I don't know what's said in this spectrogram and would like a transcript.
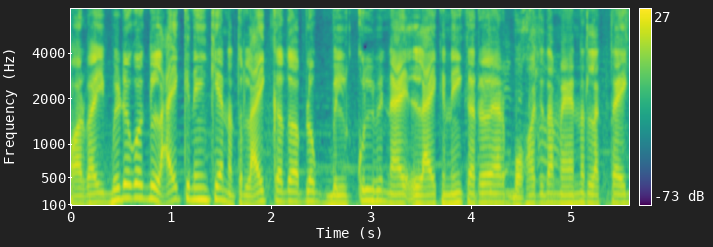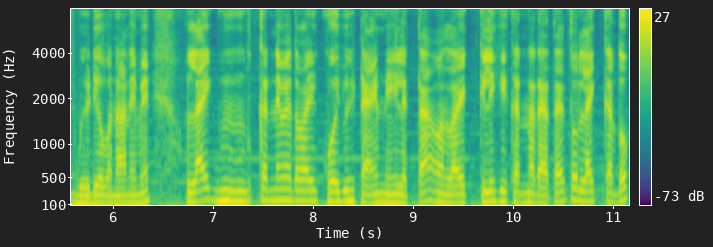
और भाई वीडियो को एक लाइक नहीं किया ना तो लाइक कर दो। आप लोग बिल्कुल भी लाइक नहीं कर रहे हो यार, बहुत ज़्यादा मेहनत लगता है एक वीडियो बनाने में। लाइक करने में तो भाई कोई भी टाइम नहीं लगता मतलब एक क्लिक ही करना रहता है तो लाइक कर दो।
